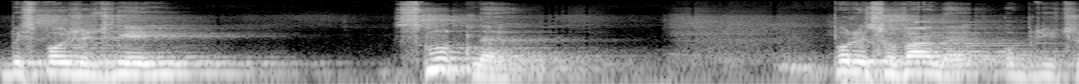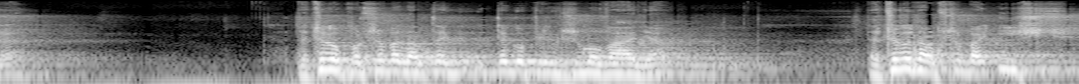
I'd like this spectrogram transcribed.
by spojrzeć w jej smutne, porysowane oblicze. Dlaczego potrzeba nam te, tego pielgrzymowania? Dlaczego nam trzeba iść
